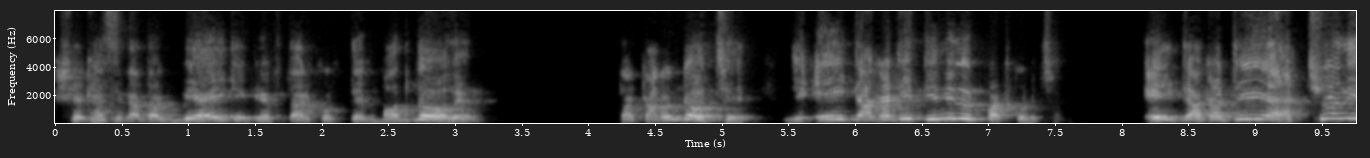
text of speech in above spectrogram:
শেখ হাসিনা তার বেআইকে গ্রেফতার করতে বাধ্য হলেন তার কারণটা হচ্ছে যে এই টাকাটি তিনি লুটপাট করেছেন। এই টাকাটি অ্যাকচুয়ালি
